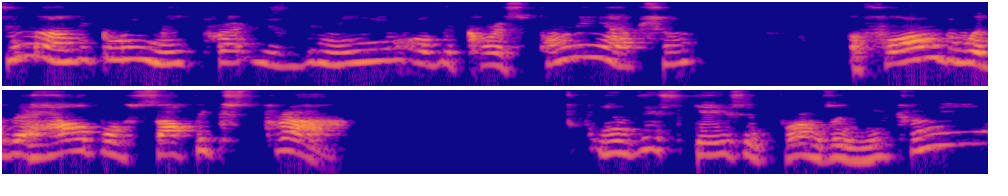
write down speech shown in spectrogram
semantically mitra is the name of the corresponding action formed with the help of suffix tra. In this case, it forms a neutral name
